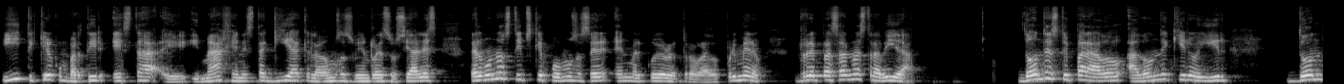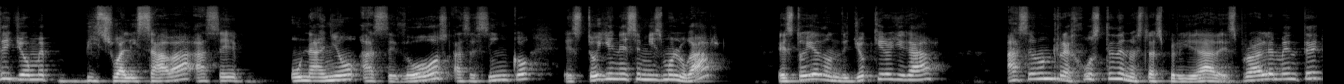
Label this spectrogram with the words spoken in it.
Y te quiero compartir esta eh, imagen, esta guía que la vamos a subir en redes sociales de algunos tips que podemos hacer en Mercurio retrógrado. Primero, repasar nuestra vida. ¿Dónde estoy parado? ¿A dónde quiero ir? ¿Dónde yo me visualizaba hace un año, hace dos, hace cinco, estoy en ese mismo lugar, estoy a donde yo quiero llegar, hacer un reajuste de nuestras prioridades. Probablemente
